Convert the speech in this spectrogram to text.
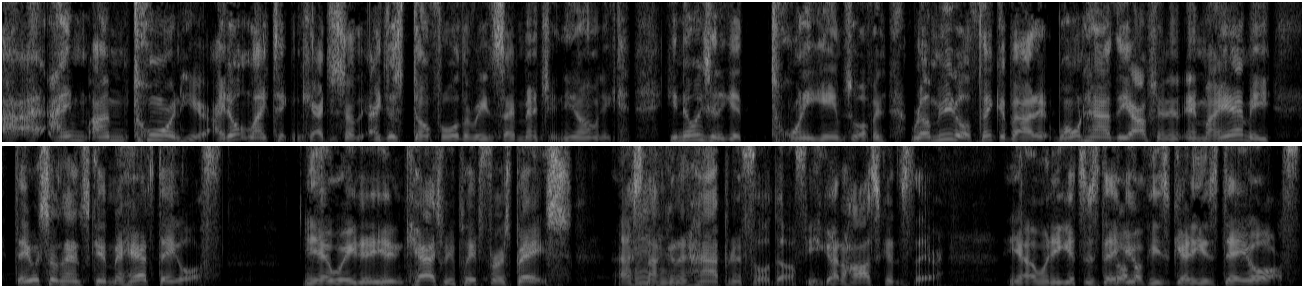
I, am I'm, I'm torn here. I don't like taking catches early. I just don't for all the reasons I mentioned. You know, you know he's going to get 20 games off. And Realmuto, think about it, won't have the option. In, in, Miami, they would sometimes give him a half day off. Yeah, where he, did, he didn't catch, but he played first base. That's mm-hmm. not going to happen in Philadelphia. You got Hoskins there. You know, when he gets his day off, he's getting his day off.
